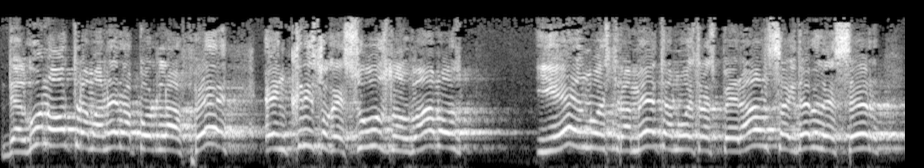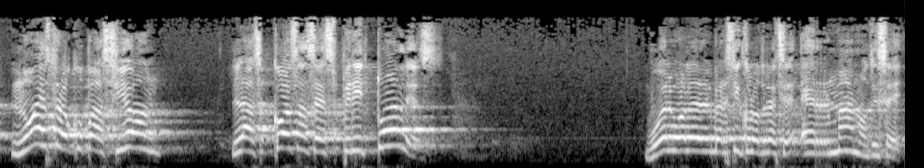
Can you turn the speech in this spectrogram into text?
De alguna otra manera, por la fe en Cristo Jesús, nos vamos y es nuestra meta, nuestra esperanza y debe de ser nuestra ocupación las cosas espirituales. Vuelvo a leer el versículo 13. Hermanos, dice,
